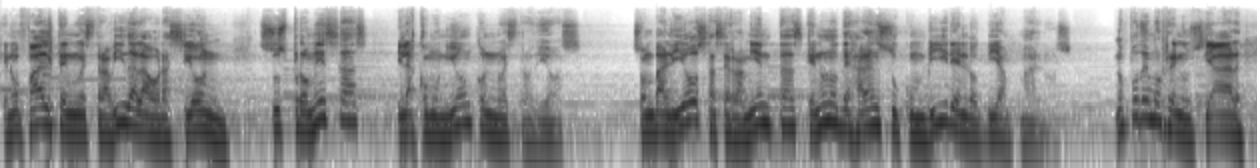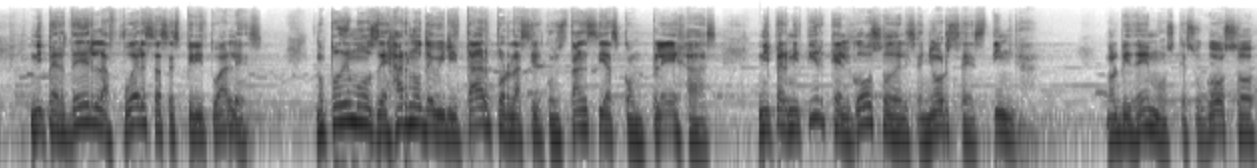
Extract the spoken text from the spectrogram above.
Que no falte en nuestra vida la oración, sus promesas y la comunión con nuestro Dios. Son valiosas herramientas que no nos dejarán sucumbir en los días malos. No podemos renunciar ni perder las fuerzas espirituales. No podemos dejarnos debilitar por las circunstancias complejas, ni permitir que el gozo del Señor se extinga. No olvidemos que su gozo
